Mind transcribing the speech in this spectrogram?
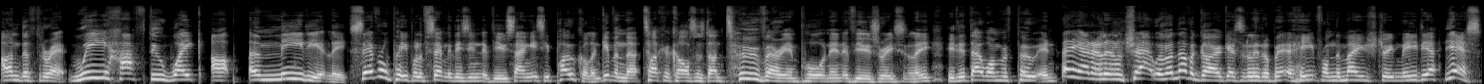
under threat. We have to wake up immediately. Several people have sent me this interview saying it's hypocritical, and given that Tucker Carlson's done two very important interviews recently, he did that one with Putin. Then he had a little chat with another guy who gets a little bit of heat from the mainstream media. Yes,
